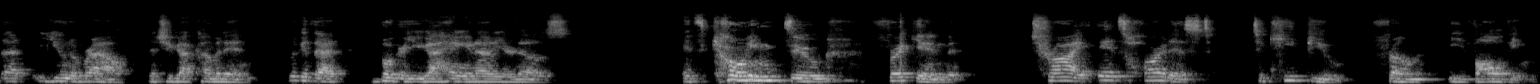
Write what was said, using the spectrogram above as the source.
that unibrow that you got coming in. Look at that booger you got hanging out of your nose. It's going to freaking try its hardest to keep you from evolving.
